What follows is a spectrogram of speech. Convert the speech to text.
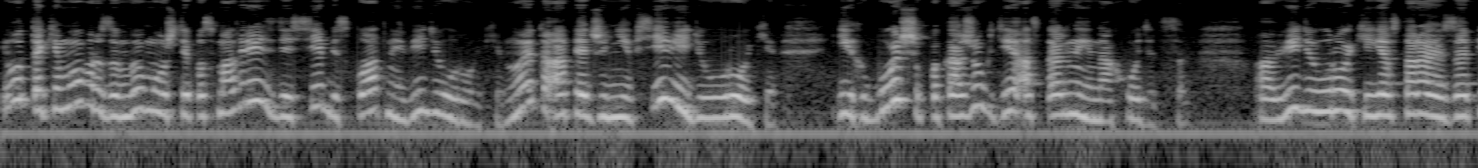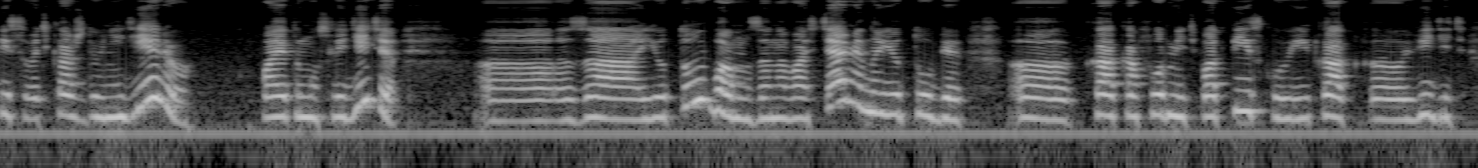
И вот таким образом вы можете посмотреть здесь все бесплатные видеоуроки. Но это, опять же, не все видеоуроки. Их больше покажу, где остальные находятся. А, видеоуроки я стараюсь записывать каждую неделю, поэтому следите а, за ютубом, за новостями на ютубе, а, как оформить подписку и как видеть Э,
